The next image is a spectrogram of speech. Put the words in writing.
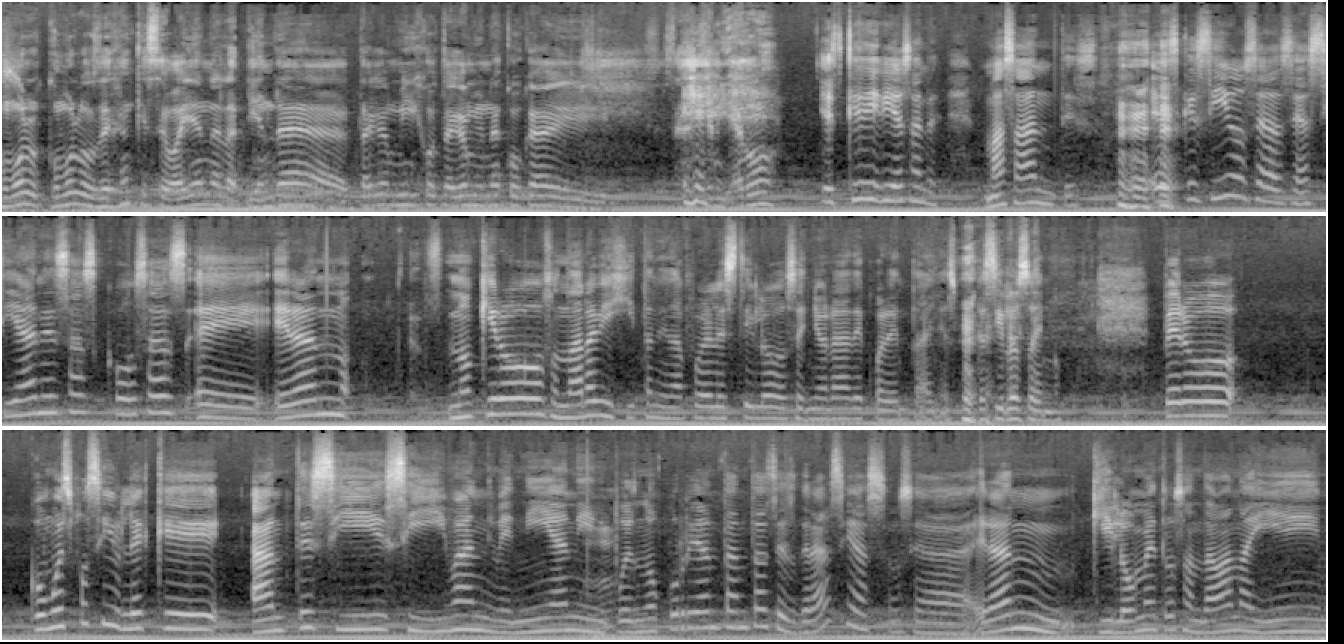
cómo, cómo, los dejan que se vayan a la tienda? Tágame, hijo, tágame una coca y... qué miedo. Es que dirías más antes. es que sí, o sea, se hacían esas cosas, eh, eran, no quiero sonar a viejita ni nada por el estilo señora de 40 años, porque sí lo sueno. Pero, ¿cómo es posible que antes sí, sí iban y venían y pues no ocurrían tantas desgracias? O sea, eran kilómetros, andaban ahí.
